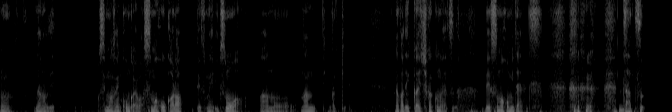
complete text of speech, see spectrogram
うん。なので、すいません。今回はスマホからですね。いつもは、あの、なんて言うんだっけ。なんかでっかい四角のやつ。で、スマホみたいなやつ。雑。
